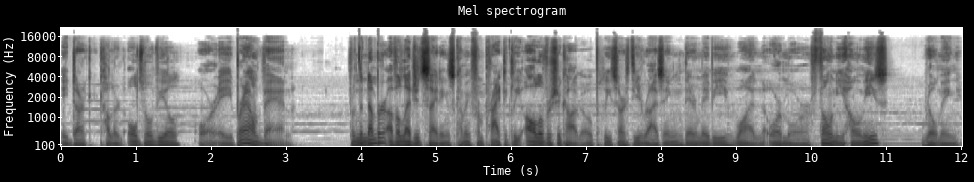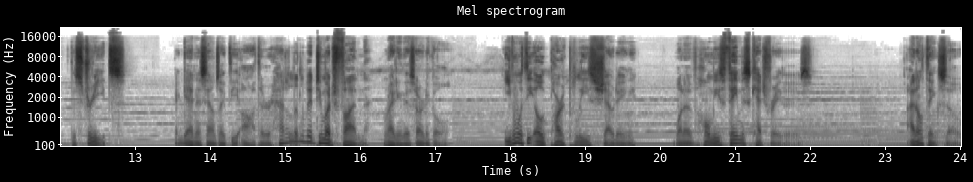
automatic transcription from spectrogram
a dark colored Oldsmobile, or a brown van. From the number of alleged sightings coming from practically all over Chicago, police are theorizing there may be one or more phony homies roaming the streets. Again, it sounds like the author had a little bit too much fun writing this article. Even with the Oak Park police shouting one of Homie's famous catchphrases. I don't think so.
